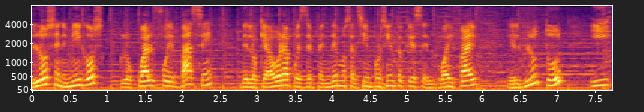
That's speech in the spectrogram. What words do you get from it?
los enemigos, lo cual fue base de lo que ahora pues dependemos al 100% que es el Wi-Fi, el Bluetooth y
